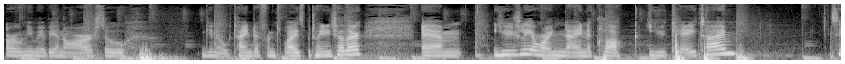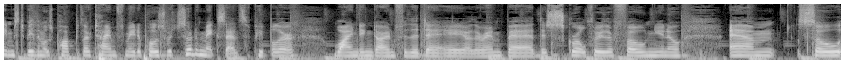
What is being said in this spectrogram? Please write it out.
are only maybe an hour so you know, time difference wise between each other. Um, usually around nine o'clock UK time seems to be the most popular time for me to post, which sort of makes sense if people are winding down for the day or they're in bed, they scroll through their phone, you know. Um, so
